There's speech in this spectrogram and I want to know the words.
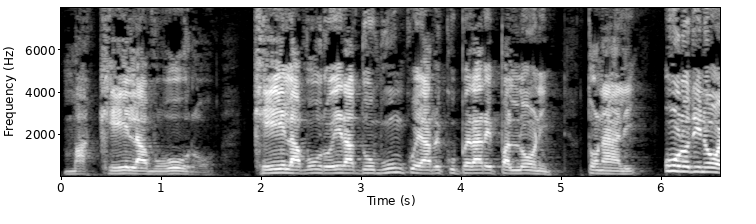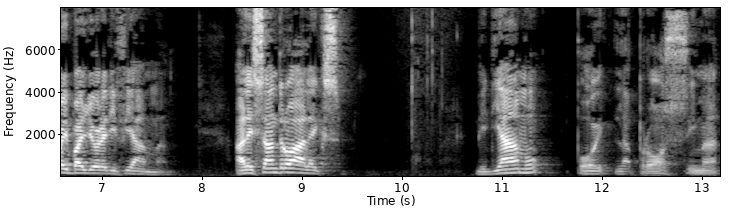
ma che lavoro, che lavoro, era dovunque a recuperare palloni. Tonali, uno di noi, bagliore di fiamma. Alessandro Alex, Vediamo poi la prossima,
